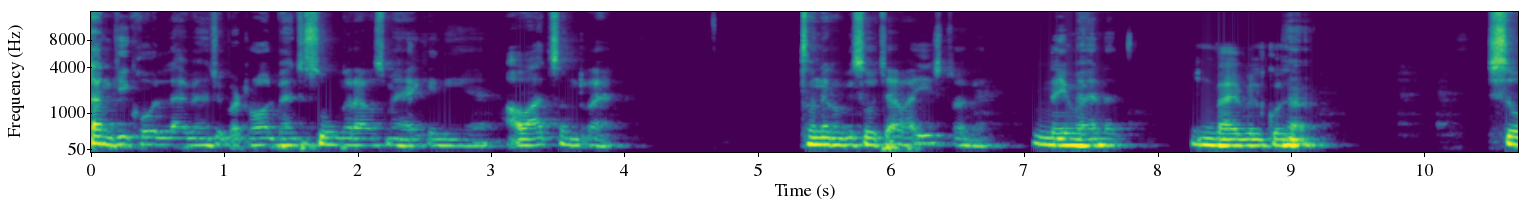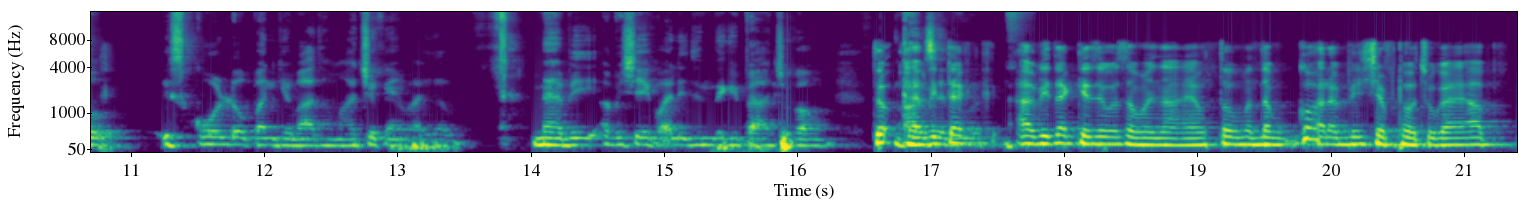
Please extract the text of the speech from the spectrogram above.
टंकी खोल रहा है बहन से पेट्रोल बहन से सूंघ रहा है उसमें है कि नहीं है आवाज़ सुन रहा है। तूने कभी सोचा है भाई ये स्ट्रगल नहीं मेहनत। भाई बिल्कुल। हाँ। सो so, इस कोल्ड ओपन के बाद हम आ चुके हैं भाई अब मैं भी अभिषेक वाली ज़िंदगी पे आ चुका हूँ। तो अभी तक अभी तक किसी को समझ ना आया तो मतलब गौरव भी शिफ्ट हो चुका है अब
